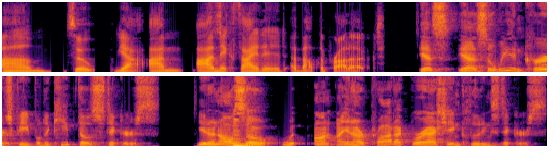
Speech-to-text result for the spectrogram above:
Um, so yeah, I'm I'm excited about the product. Yes, yeah. So we encourage people to keep those stickers. You know, and also mm-hmm. on in our product, we're actually including stickers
